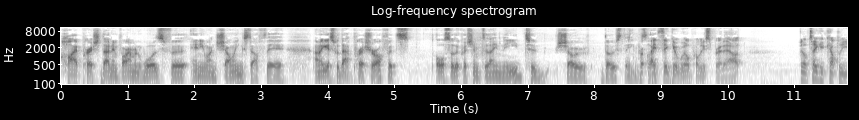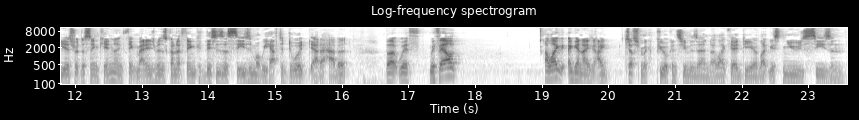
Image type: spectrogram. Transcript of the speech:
high pressure that environment was for anyone showing stuff there. And I guess with that pressure off, it's also the question of do they need to show those things? I Like, think it will probably spread out. It'll take a couple of years for it to sink in. I think management is going to think this is a season where we have to do it out of habit. But with without, I like again. I, I just from a pure consumer's end, I like the idea of like this news season.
